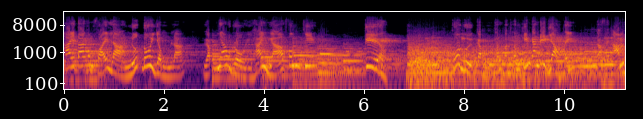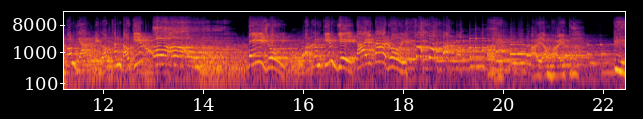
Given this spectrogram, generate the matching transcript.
Hai ta không phải là nước đôi dòng lạ Gặp nhau rồi hai ngã phân chia. Kìa! Có người cầm thanh bạch long kiếm đang đi vào đây Ta phải ám con gã để đoạt thanh bảo kiếm. Đi rồi! Bạch long kiếm về tay ta rồi. Ai Ai ám hại ta? Kìa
